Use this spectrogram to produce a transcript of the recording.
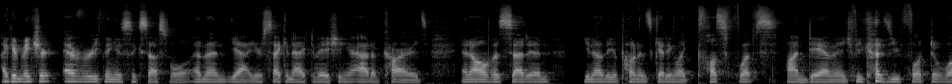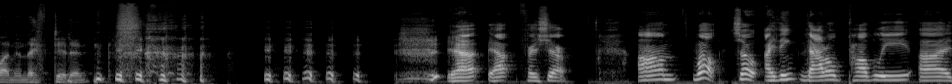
I can make sure everything is successful. And then, yeah, your second activation, you're out of cards. And all of a sudden, you know, the opponent's getting like plus flips on damage because you flipped a one and they didn't. yeah, yeah, for sure. Um, well, so I think that'll probably uh,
